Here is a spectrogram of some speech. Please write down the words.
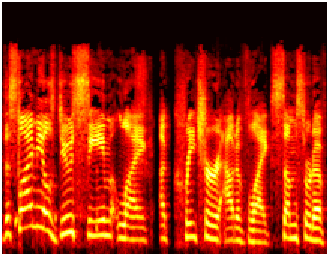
the, the slime eels do seem like a creature out of like some sort of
